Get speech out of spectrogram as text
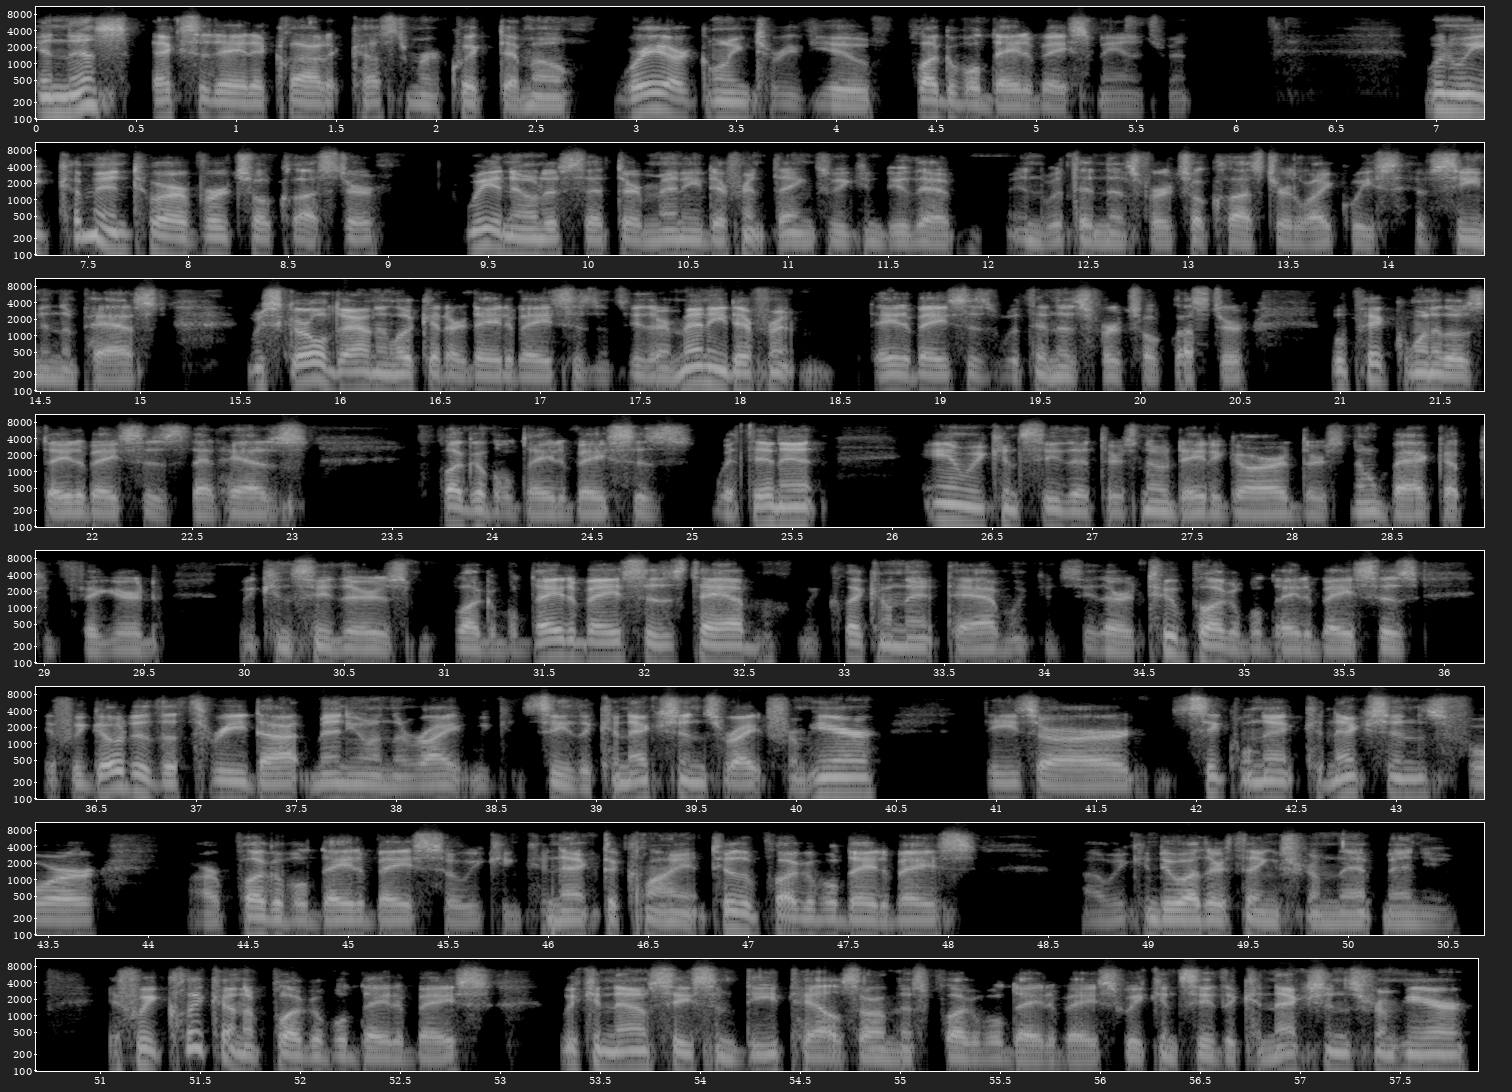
In this Exadata Cloud at Customer quick demo, we are going to review pluggable database management. When we come into our virtual cluster, we notice that there are many different things we can do that in within this virtual cluster like we have seen in the past. We scroll down and look at our databases and see there are many different databases within this virtual cluster. We'll pick one of those databases that has pluggable databases within it and we can see that there's no data guard, there's no backup configured. We can see there's pluggable databases tab. We click on that tab. We can see there are two pluggable databases. If we go to the three dot menu on the right, we can see the connections right from here. These are SQLNet connections for our pluggable database so we can connect a client to the pluggable database. Uh, we can do other things from that menu. If we click on a pluggable database, we can now see some details on this pluggable database. We can see the connections from here.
